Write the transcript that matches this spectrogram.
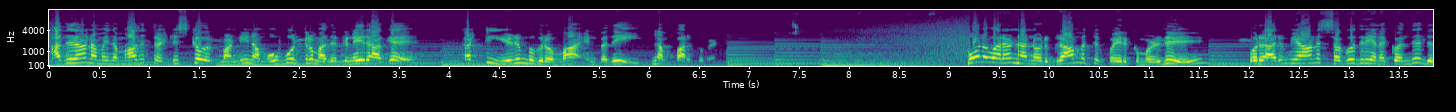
அதுதான் நம்ம இந்த மாதத்தில் டிஸ்கவர் பண்ணி நாம் ஒவ்வொருத்தரும் அதற்கு நேராக கட்டி எழும்புகிறோமா என்பதை நாம் பார்க்க வேண்டும். போன வாரம் நான் ஒரு கிராமத்துக்கு போயிருக்கும் பொழுது ஒரு அருமையான சகோதரி எனக்கு வந்து இந்த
